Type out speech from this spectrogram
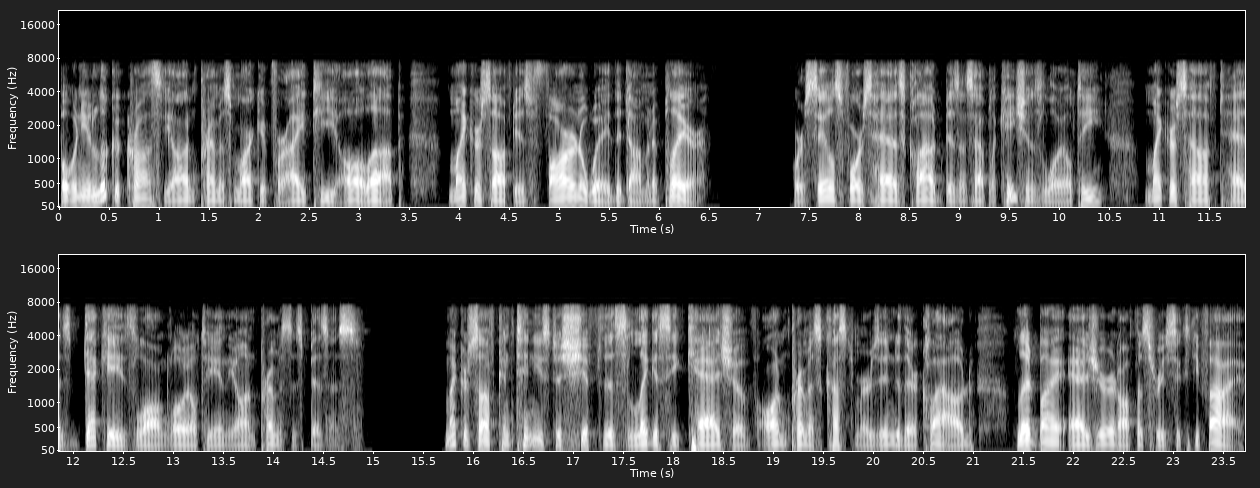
but when you look across the on-premise market for IT all up, Microsoft is far and away the dominant player. Where Salesforce has cloud business applications loyalty, Microsoft has decades long loyalty in the on premises business. Microsoft continues to shift this legacy cache of on premise customers into their cloud, led by Azure and Office 365.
